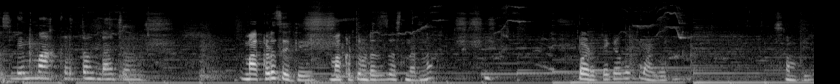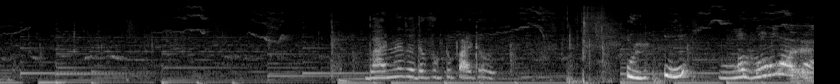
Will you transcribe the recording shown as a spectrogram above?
असले माकड तोंडाचं. माकडच येते माकड तोंडाचंच असणार ना? पडते का बघ माझं संपली. बाहेर नाही जाता फक्त पाय ठेव. उई, ओ, अगं बाबा.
